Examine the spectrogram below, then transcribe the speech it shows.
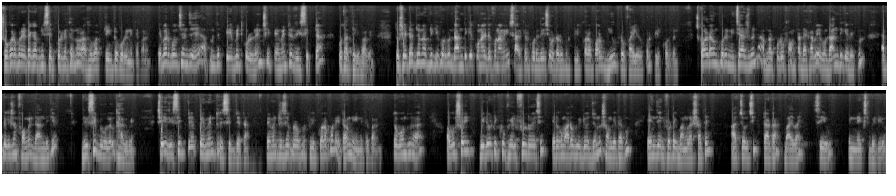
শো করার পর এটাকে আপনি সেভ করে নিতে পারেন অথবা প্রিন্টও করে নিতে পারেন। এবার বলছেন যে, আপনি যে পেমেন্ট করলেন, সেই পেমেন্টের রিসিপ্টটা কোথা থেকে পাবেন? তো সেটার জন্য আপনি কি করবেন? ডান দিকে কোনায় দেখুন, আমি সার্কেল করে দিয়েছি, ওটার উপর ক্লিক করার পর ভিউ প্রোফাইলের উপর ক্লিক করবেন। স্কল ডাউন করে নিচে আসবেন, আপনার পুরো ফর্মটা দেখাবে এবং ডান দিকে দেখুন অ্যাপ্লিকেশন ফর্মের ডান দিকে রিসিপ্ট বলেও থাকবে। সেই রিসিপ্টে পেমেন্ট রিসিপ্ট যেটা পেমেন্ট রিসিপ্টের উপর ক্লিক করার পর এটাও নিয়ে নিতে পারেন। তো বন্ধুরা, অবশ্যই ভিডিওটি খুব হেল্পফুল রয়েছে। এরকম আরও ভিডিওর জন্য সঙ্গে থাকুন। এনজে ইনফোটেক বাংলার সাথে। আজ চলছি, tata bye bye see you in next video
